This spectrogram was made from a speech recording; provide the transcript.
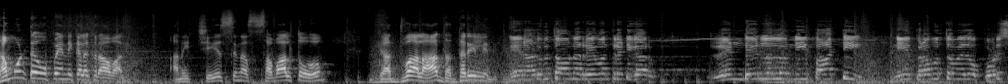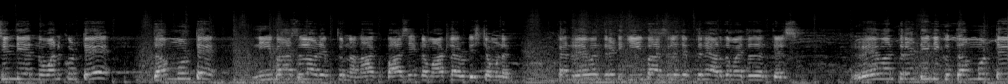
దమ్ముంటే ఉప ఎన్నికలకు రావాలి అని చేసిన సవాల్తో గద్వాల దద్దరిల్లింది. నేను అడుగుతా ఉన్న రేవంత్ రెడ్డి గారు రెండేళ్ళలో నీ పార్టీ నీ ప్రభుత్వం ఏదో పొడిసింది అని నువ్వు అనుకుంటే దమ్ముంటే నీ భాషలో చెప్తున్నా. నాకు భాష ఇట్లా మాట్లాడు ఇష్టం ఉండదు. కానీ రేవంత్ రెడ్డికి ఈ భాషలో చెప్తేనే అర్థమవుతుందని తెలుసు. రేవంత్ రెడ్డి నీకు దమ్ముంటే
